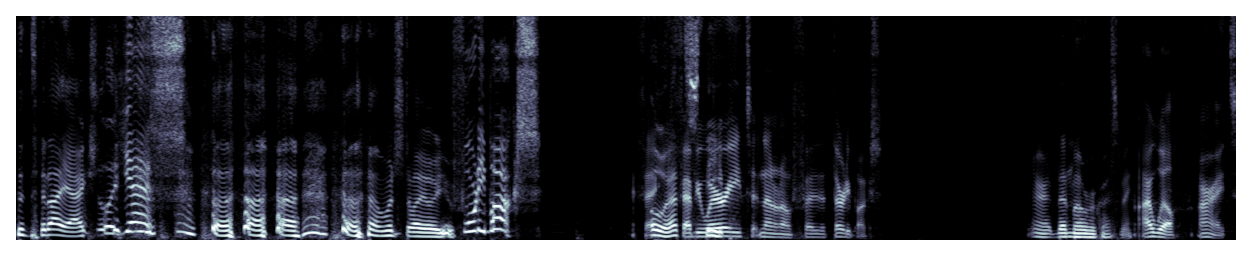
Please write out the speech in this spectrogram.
Did I actually? Yes, How much do I owe you? forty bucks. Fe- Oh, that's February. To, no, no, no, fe- thirty bucks. All right, Venmo request me. I will. All right.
